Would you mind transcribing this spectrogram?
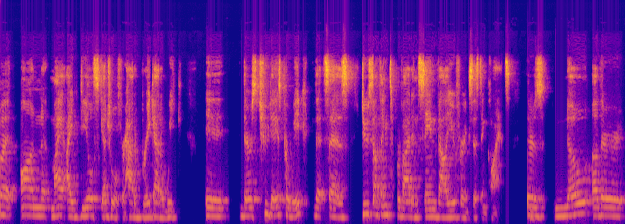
but on my ideal schedule for how to break out a week, it, there's two days per week that says do something to provide insane value for existing clients. There's no other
